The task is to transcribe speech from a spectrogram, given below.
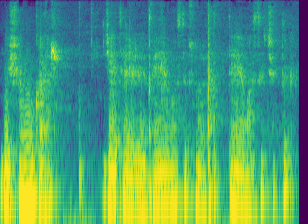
Bu işlem bu kadar. CTRL B'ye bastık sonra D'ye bastık çıktık.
